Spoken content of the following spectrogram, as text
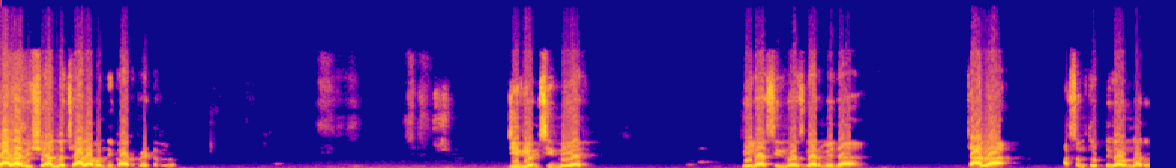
చాలా విషయాల్లో చాలా మంది కార్పొరేటర్లు జీవీఎంసీ మేయర్ పీలా శ్రీనివాస్ గారి మీద చాలా అసంతృప్తిగా ఉన్నారు.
